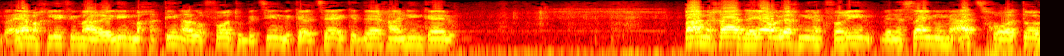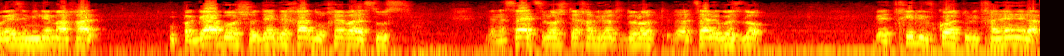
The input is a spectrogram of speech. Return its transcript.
והיה מחליף עם הערלים מחטין על עופות וביצין וכיוצא כדרך העניים כאלו. פעם אחד היה הולך מן הכפרים, ונשא עמו מעט סחורתו ואיזה מיני מאכל. ופגע בו שודד אחד רוכב על הסוס, ונשא אצלו שתי חבילות גדולות, ורצה לגוזלו. והתחיל לבכות ולהתחנן אליו,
